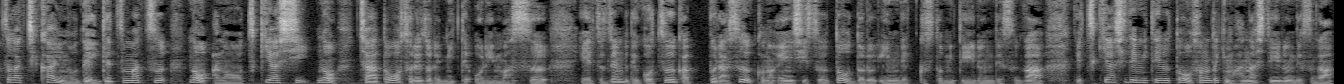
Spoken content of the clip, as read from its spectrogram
末が近いので、月末の、あの、月足のチャートをそれぞれ見ております。えっ、ー、と、全部で5通貨プラス、この円指数とドルインデックスと見ているんですが、で、月足で見てると、その時も話しているんですが、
